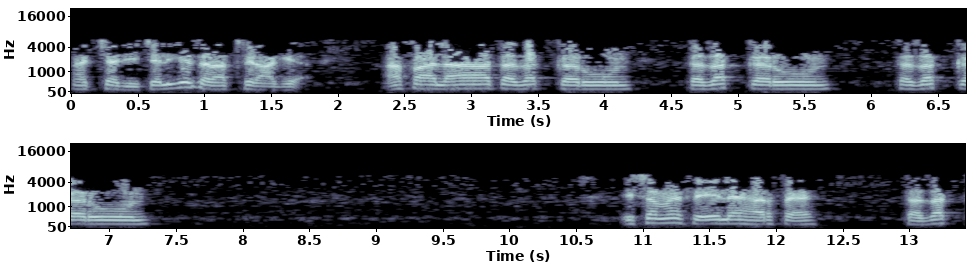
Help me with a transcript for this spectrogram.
اچھا جی چلیے ذرا پھر آگے۔ افلا تزک کرون تزک کرون تزک کرون اس میں فیل ہے حرف ہے تزک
